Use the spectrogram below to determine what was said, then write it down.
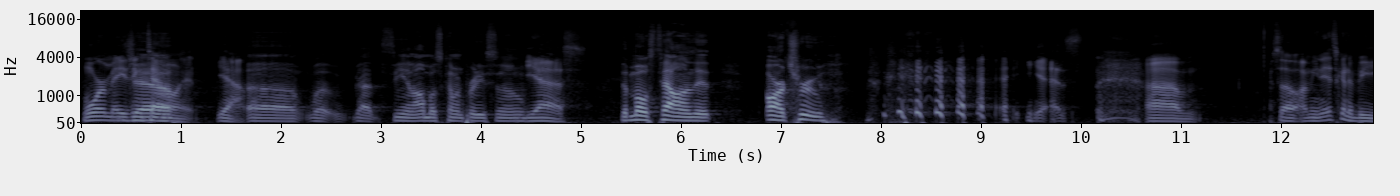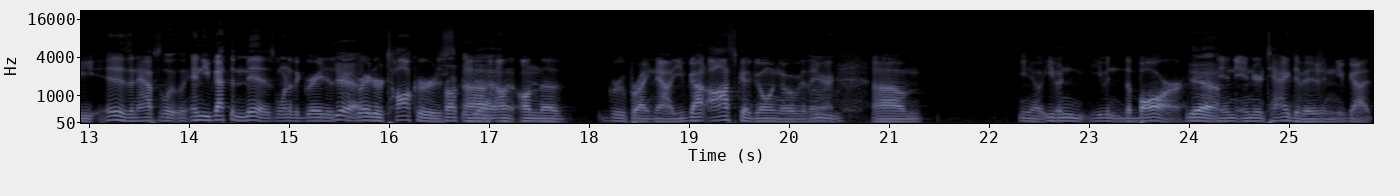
more amazing Jeff. talent. Yeah. uh, what got Cien Almas coming pretty soon. yes. The most talented R-Truth. yes. Um, so I mean, it's going to be it is an absolutely, and you've got the Miz, one of the greatest, Yeah. greater talkers Talker, uh, yeah. on, on the group right now. You've got Asuka going over there. Um, you know, even even the bar, Yeah. In in your tag division, you've got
